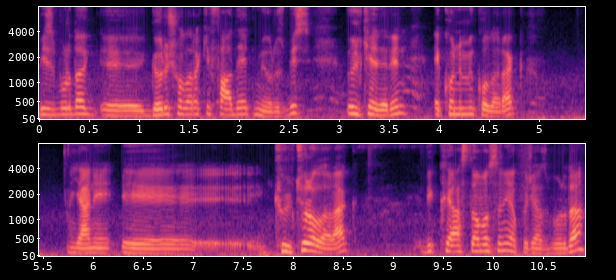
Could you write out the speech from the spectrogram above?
biz burada e, görüş olarak ifade etmiyoruz biz ülkelerin ekonomik olarak yani e, kültür olarak bir kıyaslamasını yapacağız burada.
